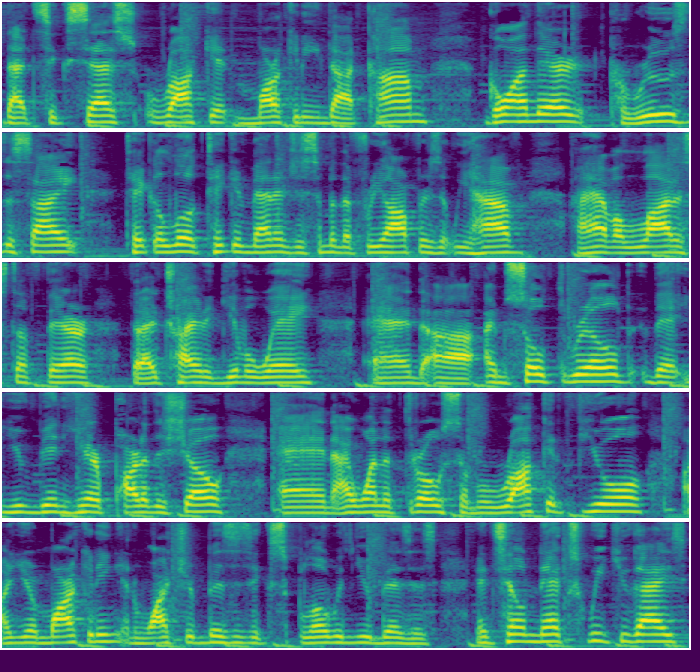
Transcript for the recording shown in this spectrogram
That's successrocketmarketing.com. Go on there, peruse the site, take a look, take advantage of some of the free offers that we have. I have a lot of stuff there that I try to give away. And uh, I'm so thrilled that you've been here, part of the show. And I want to throw some rocket fuel on your marketing and watch your business explode with new business. Until next week, you guys,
